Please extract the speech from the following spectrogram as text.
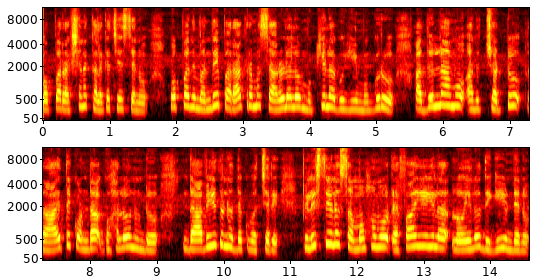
గొప్ప రక్షణ కలగచేసెను. ముప్పది మంది పరాక్రమశాలులలో ముఖ్యులగు ఈ ముగ్గురు అదుల్లాము అను చట్టు రాయితి కొండ గుహలో నుండు దావీదు నద్దకు వచ్చిరి. పిలిస్తీల సమూహము రెఫాయిల లోయలో దిగి ఉండెను.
